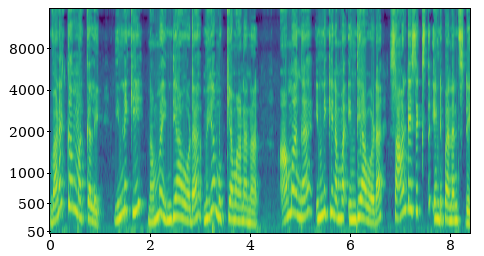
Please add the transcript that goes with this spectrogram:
வணக்கம் மக்களே. இன்னைக்கு நம்ம இந்தியாவோட மிக முக்கியமான நாள். ஆமாங்க இன்னைக்கு நம்ம இந்தியாவோட செவன்டி சிக்ஸ்த் இண்டிபெண்டன்ஸ் டே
